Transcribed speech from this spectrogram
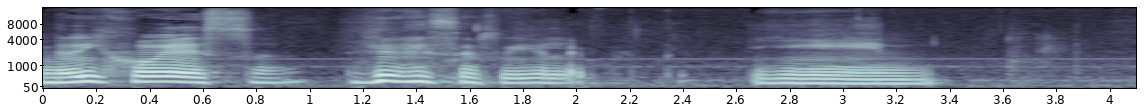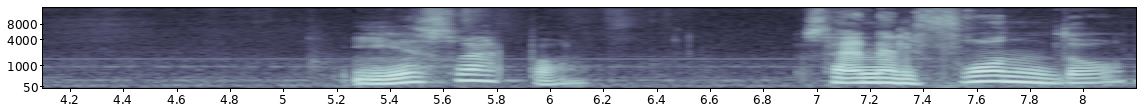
Me dijo eso, y se ríe y, y eso es, o sea, en el fondo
